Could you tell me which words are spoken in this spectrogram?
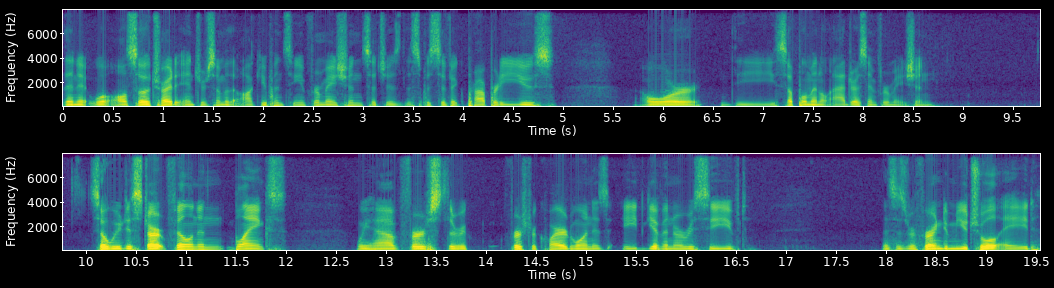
then it will also try to enter some of the occupancy information, such as the specific property use or the supplemental address information. So we just start filling in blanks. We have first, the re first required one is aid given or received. This is referring to mutual aid,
